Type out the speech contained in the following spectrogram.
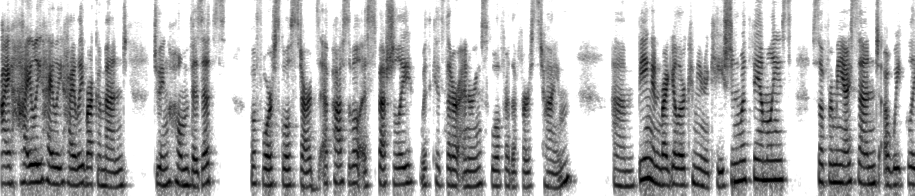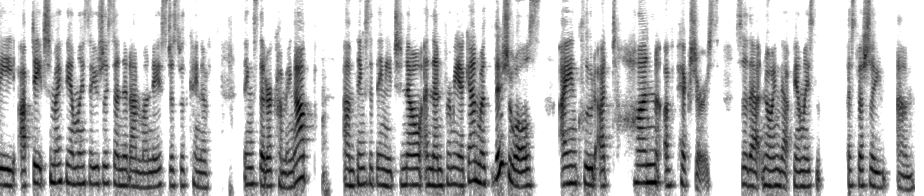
I highly, highly, highly recommend doing home visits before school starts at possible, especially with kids that are entering school for the first time. Um, being in regular communication with families. So for me, I send a weekly update to my families. I usually send it on Mondays just with kind of things that are coming up, um, things that they need to know. And then for me, again, with visuals, I include a ton of pictures so that knowing that families, especially um,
